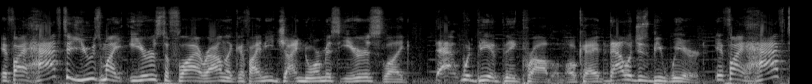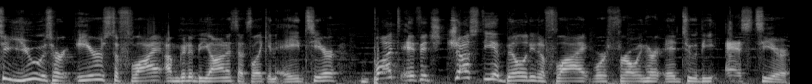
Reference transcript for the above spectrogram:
if I have to use my ears to fly around, like if I need ginormous ears, like that would be a big problem, okay? That would just be weird. If I have to use her ears to fly, I'm gonna be honest, that's like an A tier. But if it's just the ability to fly, we're throwing her into the S tier.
